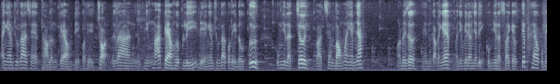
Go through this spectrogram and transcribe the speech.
anh em chúng ta sẽ thảo luận kèo để có thể chọn ra những mã kèo hợp lý để anh em chúng ta có thể đầu tư cũng như là chơi và xem bóng anh em nhé. Còn bây giờ thì hẹn gặp anh em vào những video nhận định cũng như là soi kèo tiếp theo của mình.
